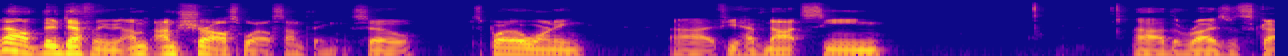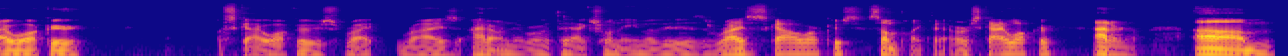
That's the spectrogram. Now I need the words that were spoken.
No, they're definitely. I'm, I'm sure I'll spoil something. So, spoiler warning. Uh, if you have not seen uh, the Rise of Skywalker, Skywalker's right Rise. I don't remember what the actual name of it is. Rise of Skywalkers, something like that, or Skywalker. I don't know. Um,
